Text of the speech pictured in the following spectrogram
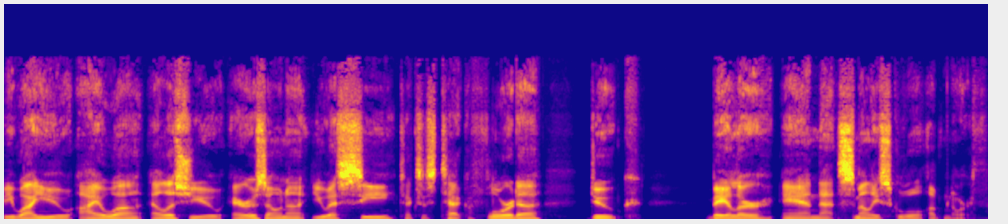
BYU, Iowa, LSU, Arizona, USC, Texas Tech, Florida, Duke, Baylor, and that smelly school up north.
